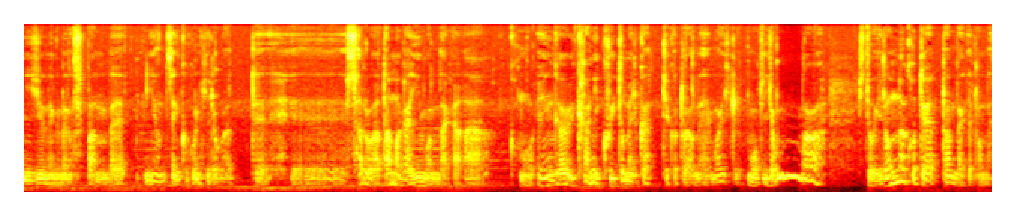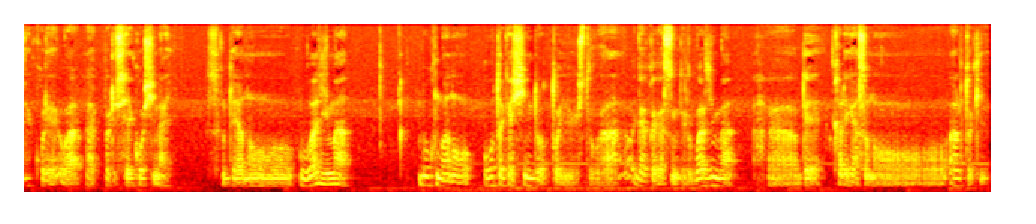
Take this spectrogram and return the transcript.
20年ぐらいのスパンで日本全国に広がって、えー、猿は頭がいいもんだからこの宴会をいかに食い止めるかっていうことはねもうもういろんな人いろんなことやったんだけどねこれはやっぱり成功しない。それであの宇和島僕のあの大竹新郎という人が画家が住んでる宇和島で彼がそのある時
